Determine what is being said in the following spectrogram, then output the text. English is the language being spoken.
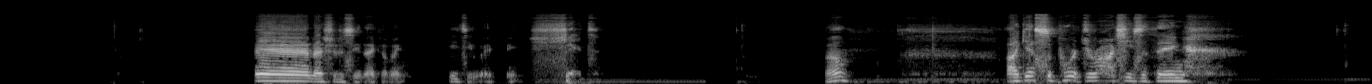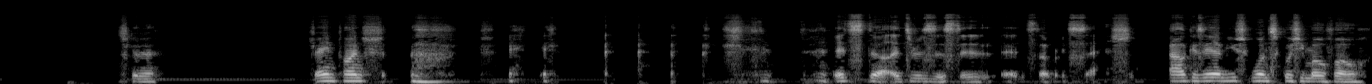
And I should have seen that coming. Easy way. Shit. Well, I guess support Jirachi's a thing. Just gonna drain punch. it's still it's resisted and stubborn sash. Alakazam, you one squishy mofo.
